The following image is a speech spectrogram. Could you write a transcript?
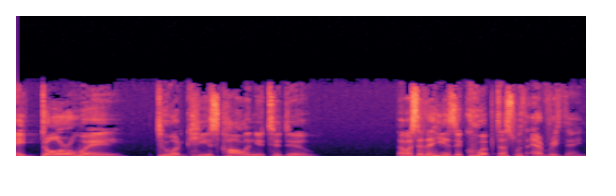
a doorway to what He's calling you to do. That Bible says that He has equipped us with everything.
